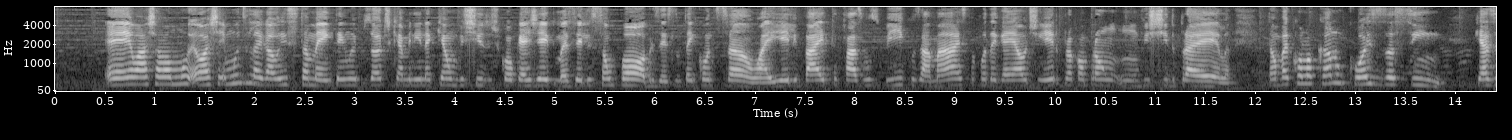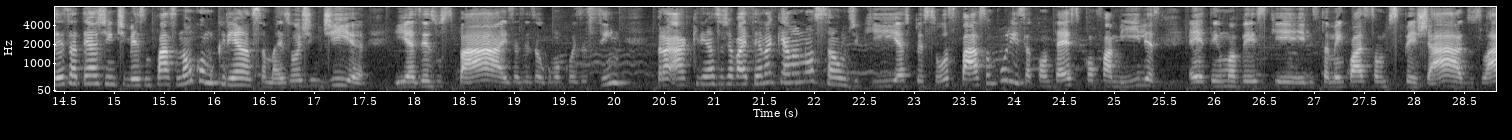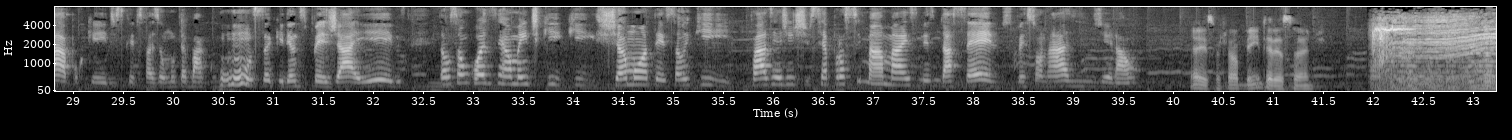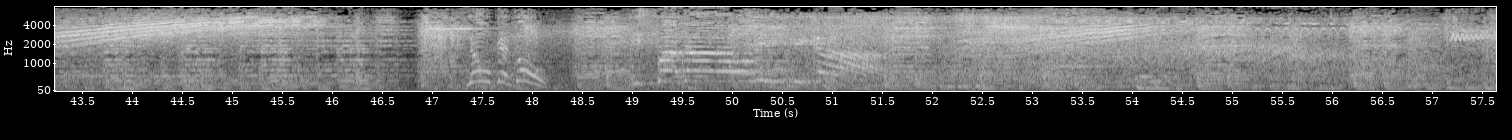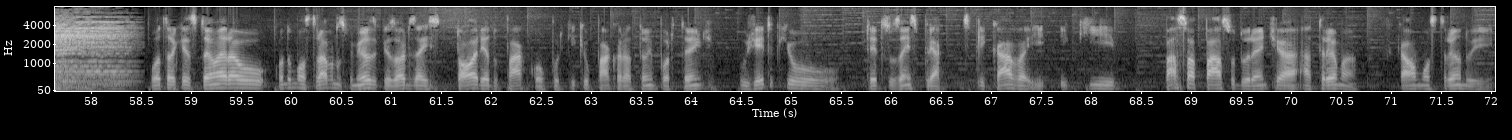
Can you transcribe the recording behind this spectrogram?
É, eu achava eu achei muito legal isso também. Tem um episódio que a menina quer um vestido de qualquer jeito, mas eles são pobres, eles não têm condição. Aí ele vai faz uns bicos a mais pra poder ganhar o dinheiro pra comprar um, um vestido pra ela. Então vai colocando coisas assim que às vezes até a gente mesmo passa, não como criança, mas hoje em dia, e às vezes os pais, às vezes alguma coisa assim, pra, a criança já vai tendo aquela noção de que as pessoas passam por isso. Acontece com famílias. É, tem uma vez que eles também quase são despejados lá, porque diz que eles faziam muita bagunça, queriam despejar eles. Então são coisas realmente que, que chamam a atenção e que fazem a gente se aproximar mais mesmo da série, dos personagens em geral. É isso, eu achava bem interessante. Não o! Espada Olímpica! Outra questão era o quando mostrava nos primeiros episódios a história do Paco, o porquê que o Paco era tão importante, o jeito que o Tetsuzan explicava e, e que passo a passo durante a, a trama ficava mostrando e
